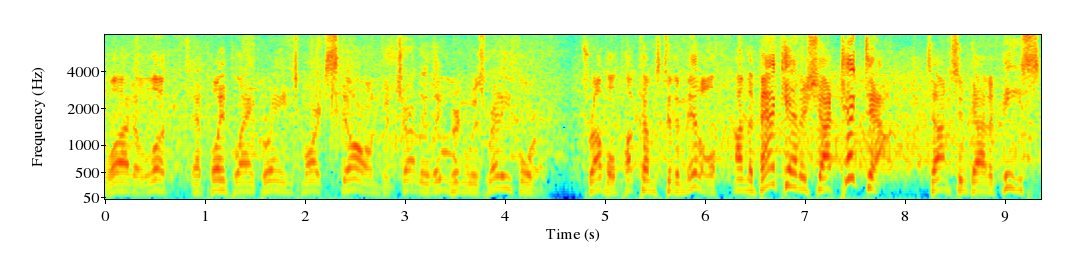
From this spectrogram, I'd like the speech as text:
What a look at point blank range, Mark Stone, but Charlie Lindgren was ready for it. Trouble, puck comes to the middle. On the backhand, a shot kicked out. Thompson got a piece,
